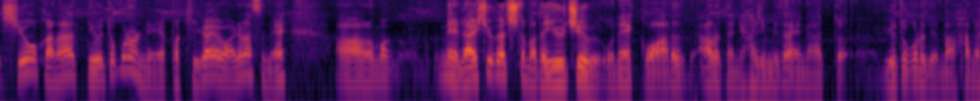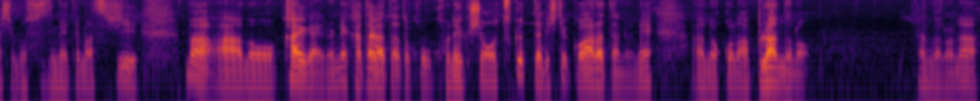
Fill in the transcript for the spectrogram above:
しようかなっていうところにね、やっぱ気概はありますね。あのまあ、ね来週からちょっとまた YouTube をね、こう新たに始めたいなというところで、まあ、話も進めてますし、まあ、あの海外の、ね、方々とこうコネクションを作ったりして、こう新たなね、あのこの Upland のなんだろうな、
